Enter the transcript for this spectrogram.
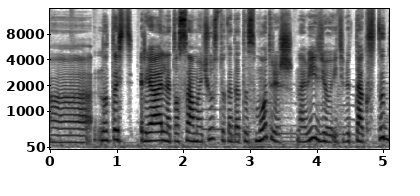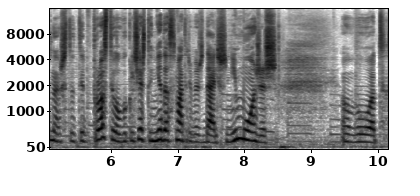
А, ну, то есть, реально то самое чувство, когда ты смотришь на видео, и тебе так стыдно, что ты просто его выключаешь, ты не досматриваешь дальше, не можешь. Вот,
